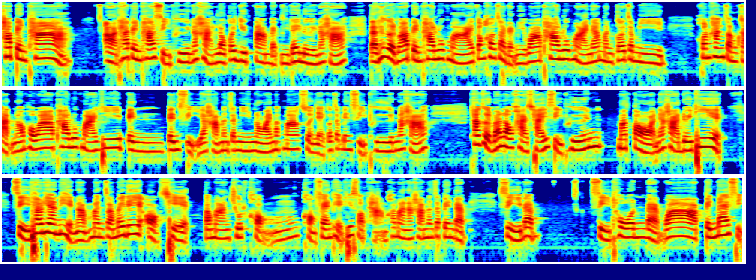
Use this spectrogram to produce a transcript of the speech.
ถ้าเป็นผ้าอ่าถ้าเป็นผ้าสีพื้นนะคะ เราก็ยึดตามแบบนี้ได้เลยนะคะ แต่ถ้าเกิดว่าเป็นผ้าลูกไม้ต้องเข้าใจแบบนี้ว่าผ้าลูกไม้เนี่ยมันก็จะมี ค่อนข้างจำกัดเนาะเพราะว่าผ้าลูกไม้ที่เป็นเป็นสีอะค่ะ มันจะมีน้อยมากๆ ส่วนใหญ่ก็จะเป็นสีพื้นนะคะ ถ้าเกิดว่าเราค่ะใช้สีพื้นมาต่อเนี่ยค่ะ โดยที่สีเท่าที่อันเห็นอะมันจะไม่ได้ออกเฉดประมาณชุดของของแฟนเพจที่สอบถามเข้ามานะคะ มันจะเป็นแบบสีแบบสีโทนแบบว่าเป็นแม่สี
